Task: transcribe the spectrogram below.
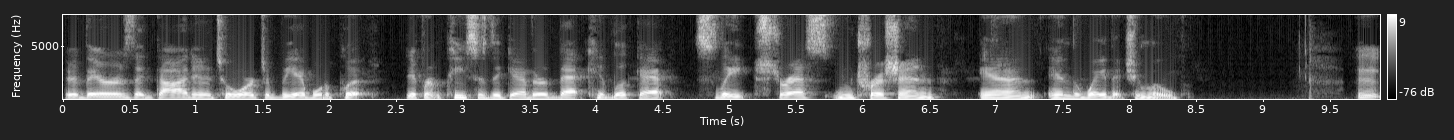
They're there as a guide and a tour to be able to put different pieces together that could look at sleep, stress, nutrition, and in the way that you move. Uh,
